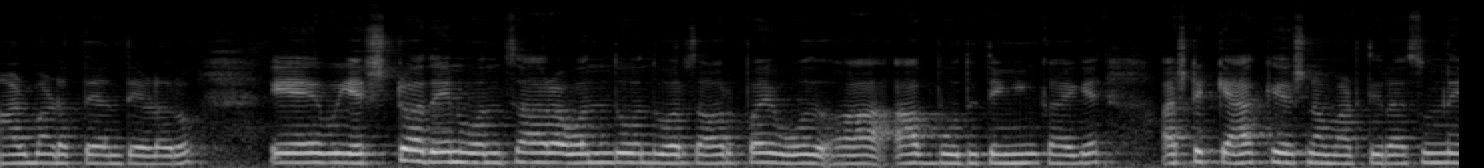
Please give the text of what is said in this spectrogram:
ಹಾಳು ಮಾಡುತ್ತೆ ಅಂತ ಹೇಳೋರು. ಏ, ಎಷ್ಟು ಅದೇನು ಒಂದು ಸಾವಿರ, ಒಂದು, ಒಂದೂವರೆ ಸಾವಿರ ರೂಪಾಯಿ ಓ ಆಗ್ಬೋದು ತೆಂಗಿನಕಾಯಿಗೆ. ಅಷ್ಟಕ್ಕೆ ಯಾಕೆ ಯೋಚನೆ ಮಾಡ್ತೀರಾ? ಸುಮ್ಮನೆ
